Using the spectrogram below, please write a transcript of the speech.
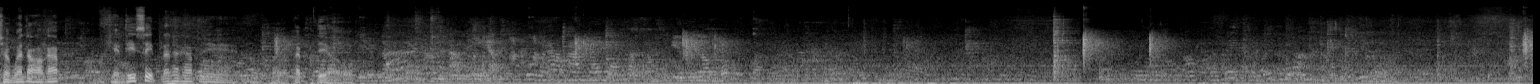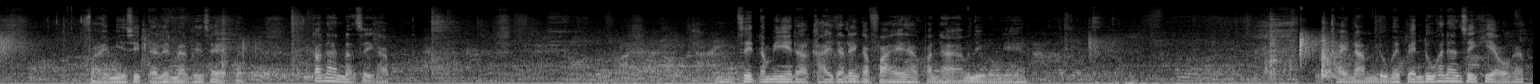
ชมกันต่อครับ เข็มที่ 10 แล้วนะครับนี่แป๊บเดียวไฟมีสิทธิ์ได้เล่นแมตช์พิเศษนะก็นั่นน่ะสิครับ สิทธิ์มีแต่ใครจะเล่นกับไฟนะปัญหามันอยู่ตรงนี้ ใครนำดูไม่เป็นดูคะแนนสีเขียวครับ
